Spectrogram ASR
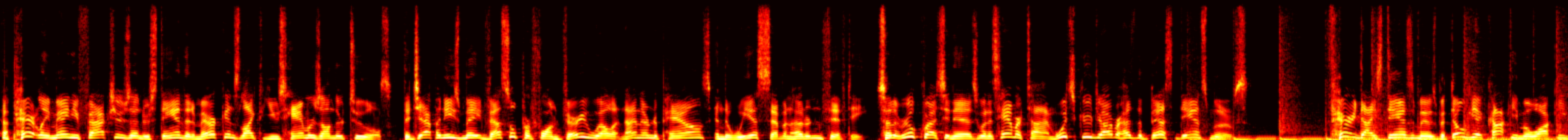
Apparently, manufacturers understand that Americans like to use hammers on their tools. The Japanese-made Vessel performed very well at 900 pounds and the Wiha 750. So the real question is, when it's hammer time, which screwdriver has the best dance moves? Very nice dance moves, but don't get cocky, Milwaukee.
